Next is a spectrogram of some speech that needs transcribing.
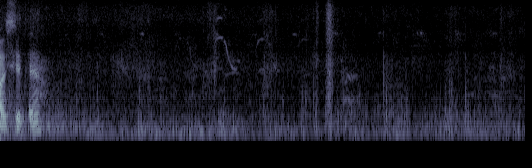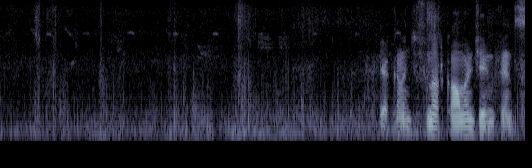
మసీద్ ఎక్కడ నుంచి చూస్తున్నారు కామెంట్ చేయండి ఫ్రెండ్స్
